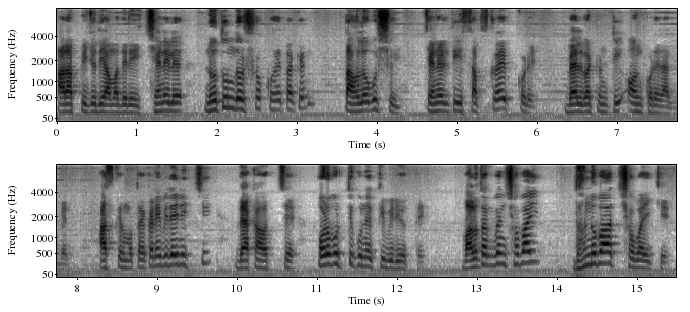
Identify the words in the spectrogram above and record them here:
আর আপনি যদি আমাদের এই চ্যানেলে নতুন দর্শক হয়ে থাকেন, তাহলে অবশ্যই চ্যানেলটি সাবস্ক্রাইব করে বেল বাটনটি অন করে রাখবেন। আজকের মতো এখানে বিদায় নিচ্ছি। দেখা হচ্ছে পরবর্তী কোনো একটি ভিডিওতে। ভালো থাকবেন সবাই। ধন্যবাদ সবাইকে।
